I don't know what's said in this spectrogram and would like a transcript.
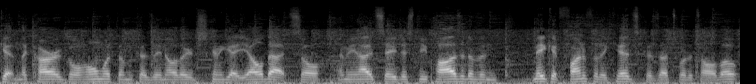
get in the car and go home with them because they know they're just going to get yelled at. So, I mean, I'd say just be positive and make it fun for the kids because that's what it's all about.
